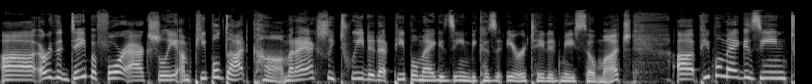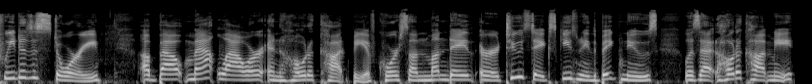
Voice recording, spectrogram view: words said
uh, or the day before actually, on people.com. And I actually tweeted at People Magazine because it irritated me so much. Uh, People Magazine tweeted a story about Matt Lauer and Hoda Kotb. Of course, on Monday or Tuesday, excuse me, the big news was that Hoda Kotb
